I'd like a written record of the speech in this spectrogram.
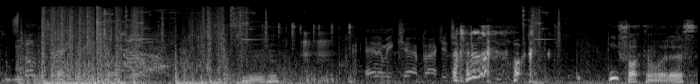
to be correct with his voice. Enemy care package. he fucking with us.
